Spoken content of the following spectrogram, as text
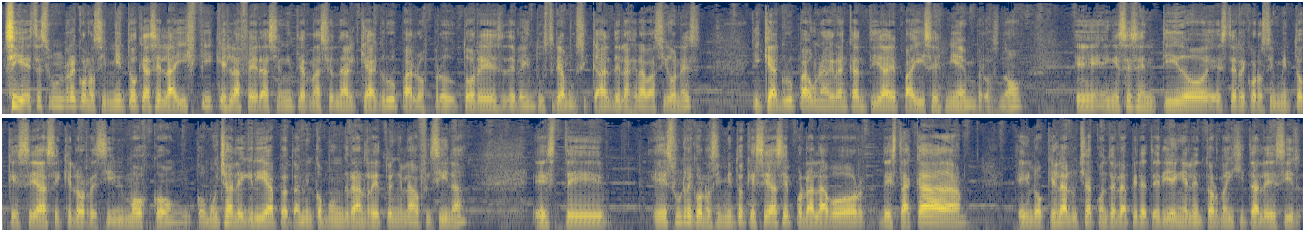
Sí, este es un reconocimiento que hace la IFPI, que es la Federación Internacional que agrupa a los productores de la industria musical, de las grabaciones, y que agrupa a una gran cantidad de países miembros, ¿no? Eh, en ese sentido, este reconocimiento que se hace, que lo recibimos con, mucha alegría, pero también como un gran reto en la oficina, este, es un reconocimiento que se hace por la labor destacada en lo que es la lucha contra la piratería en el entorno digital, es decir,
